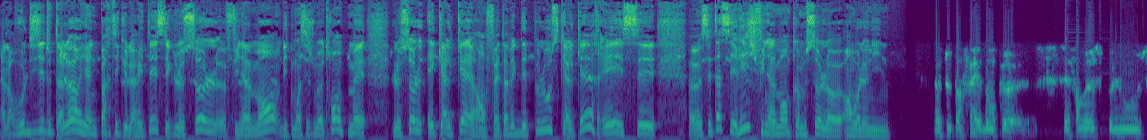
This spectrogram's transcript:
Alors vous le disiez tout à l'heure, il y a une particularité, c'est que le sol euh, finalement, dites-moi si je me trompe, mais le sol est calcaire en fait, avec des pelouses calcaires et c'est euh, c'est assez riche finalement comme sol en Wallonie. Tout à fait. Donc ces fameuses pelouses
